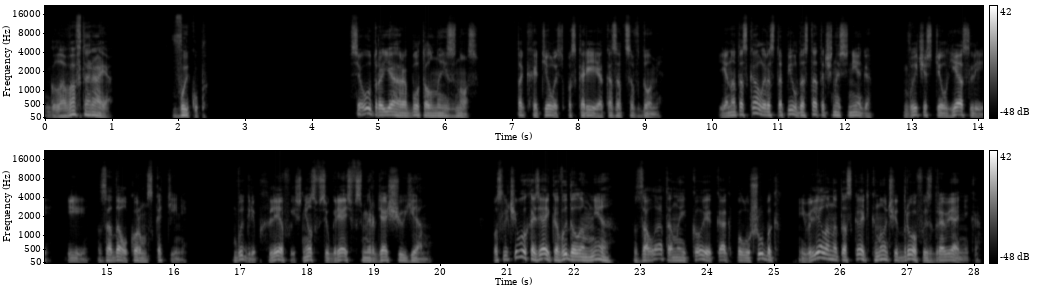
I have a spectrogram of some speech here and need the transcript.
Глава вторая. Выкуп. Все утро я работал на износ. Так хотелось поскорее оказаться в доме. Я натаскал и растопил достаточно снега, вычистил ясли и задал корм скотине. Выгреб хлев и снес всю грязь в смердящую яму. После чего хозяйка выдала мне залатанный кое-как полушубок и велела натаскать к ночи дров из дровяника.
